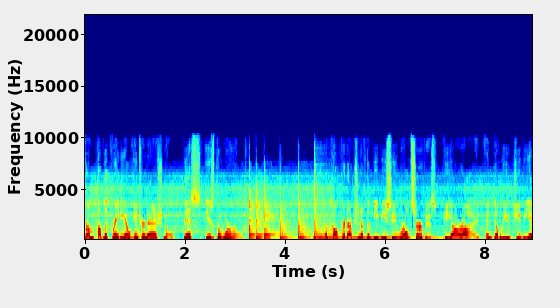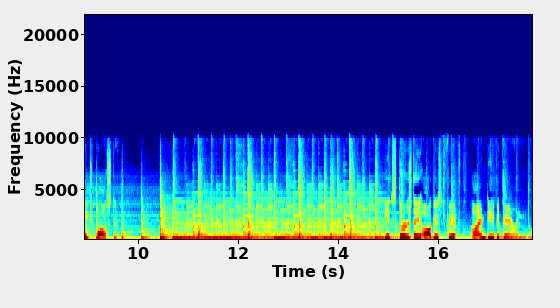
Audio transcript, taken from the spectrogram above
From Public Radio International, this is The World. A co production of the BBC World Service, PRI, and WGBH Boston. It's Thursday, August 5th. I'm David Baron.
